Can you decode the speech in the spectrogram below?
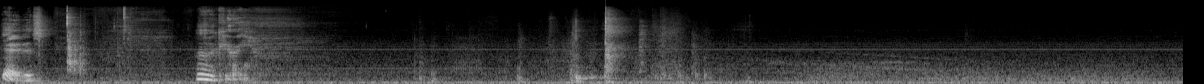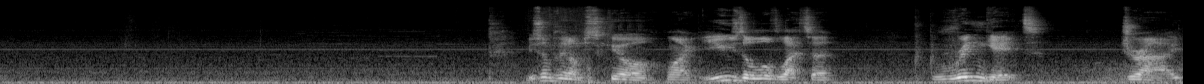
Yeah, it is. Okay. Be something obscure, like use the love letter, ring it dry.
